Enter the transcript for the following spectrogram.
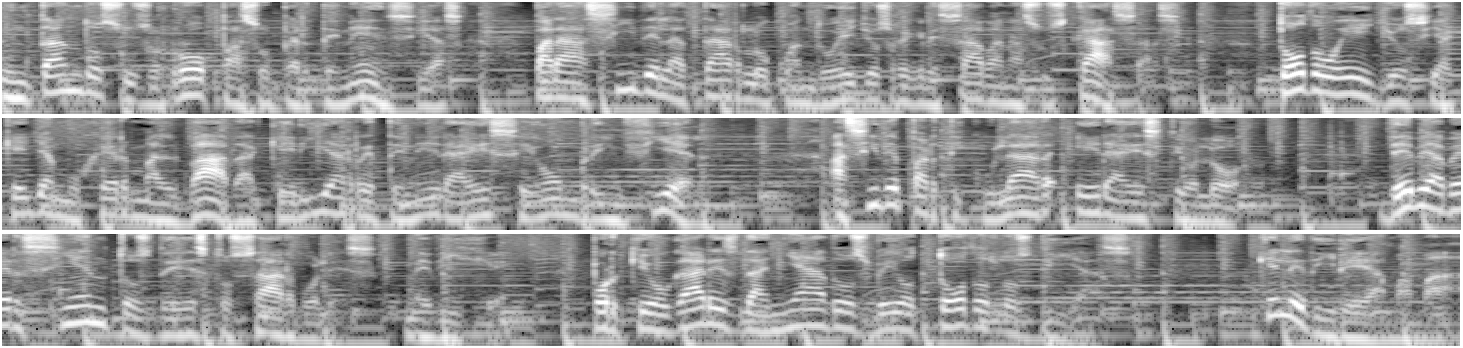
untando sus ropas o pertenencias, para así delatarlo cuando ellos regresaban a sus casas. Todo ello si aquella mujer malvada quería retener a ese hombre infiel. Así de particular era este olor. Debe haber cientos de estos árboles, me dije, porque hogares dañados veo todos los días. ¿Qué le diré a mamá?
